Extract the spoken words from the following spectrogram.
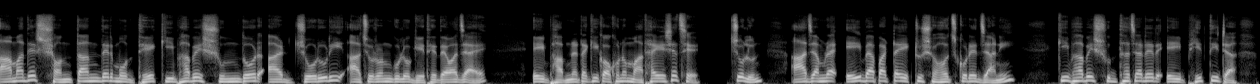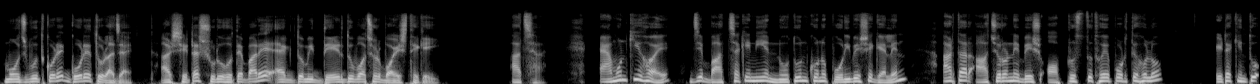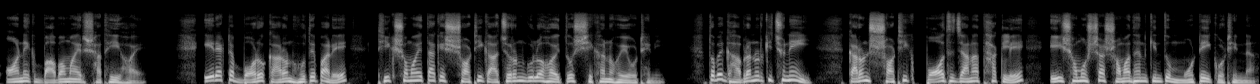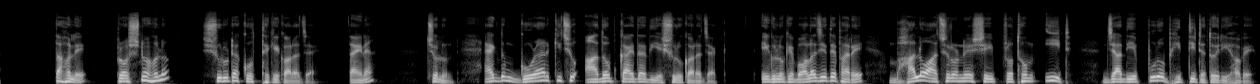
আমাদের সন্তানদের মধ্যে কীভাবে সুন্দর আর জরুরি আচরণগুলো গেঁথে দেওয়া যায়, এই ভাবনাটা কি কখনো মাথায় এসেছে? চলুন, আজ আমরা এই ব্যাপারটা একটু সহজ করে জানি, কীভাবে শুদ্ধাচারের এই ভিত্তিটা মজবুত করে গড়ে তোলা যায়, আর সেটা শুরু হতে পারে একদমই দেড় দু বছর বয়স থেকেই। আচ্ছা এমন কি হয় যে বাচ্চাকে নিয়ে নতুন কোনো পরিবেশে গেলেন আর তার আচরণে বেশ অপ্রস্তুত হয়ে পড়তে হলো? এটা কিন্তু অনেক বাবা মায়ের সাথেই হয়। এর একটা বড় কারণ হতে পারে, ঠিক সময়ে তাকে সঠিক আচরণগুলো হয়তো শেখানো হয়ে ওঠেনি। তবে ঘাবড়ানোর কিছু নেই, কারণ সঠিক পথ জানা থাকলে এই সমস্যার সমাধান কিন্তু মোটেই কঠিন না। তাহলে প্রশ্ন হলো, শুরুটা কোত্থেকে করা যায়, তাই না? চলুন, একদম গোড়ার কিছু আদব কায়দা দিয়ে শুরু করা যাক। এগুলোকে বলা যেতে পারে, ভালো আচরণের সেই প্রথম ইট যা দিয়ে পুরো ভিত্তিটা তৈরি হবে।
